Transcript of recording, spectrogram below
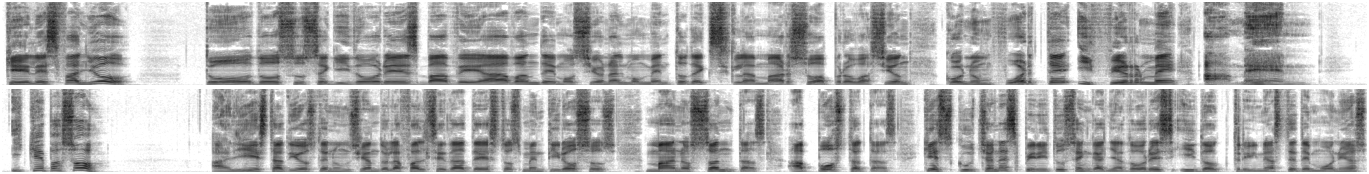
¿Qué les falló? Todos sus seguidores babeaban de emoción al momento de exclamar su aprobación con un fuerte y firme Amén. ¿Y qué pasó? Allí está Dios denunciando la falsedad de estos mentirosos, manos santas, apóstatas, que escuchan espíritus engañadores y doctrinas de demonios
